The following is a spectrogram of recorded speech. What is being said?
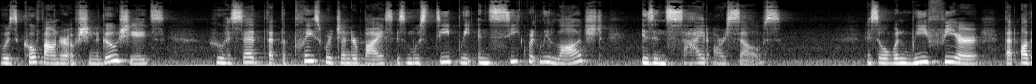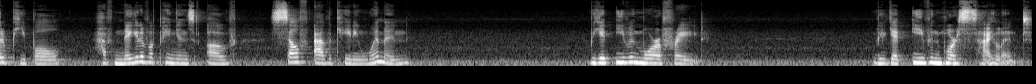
who is co founder of She Negotiates, who has said that the place where gender bias is most deeply and secretly lodged is inside ourselves. And so when we fear that other people have negative opinions of self advocating women, we get even more afraid we get even more silent,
